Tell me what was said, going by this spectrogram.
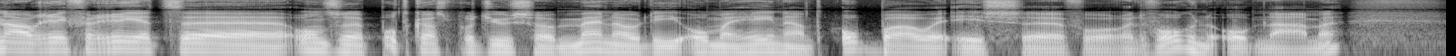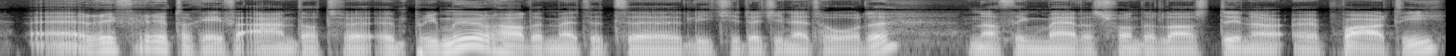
Nou refereert eh, onze podcastproducer Menno, die om me heen aan het opbouwen is eh, voor de volgende opname. eh, refereert toch even aan dat we een primeur hadden met het liedje dat je net hoorde. Nothing Matters van The Last Dinner Party.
